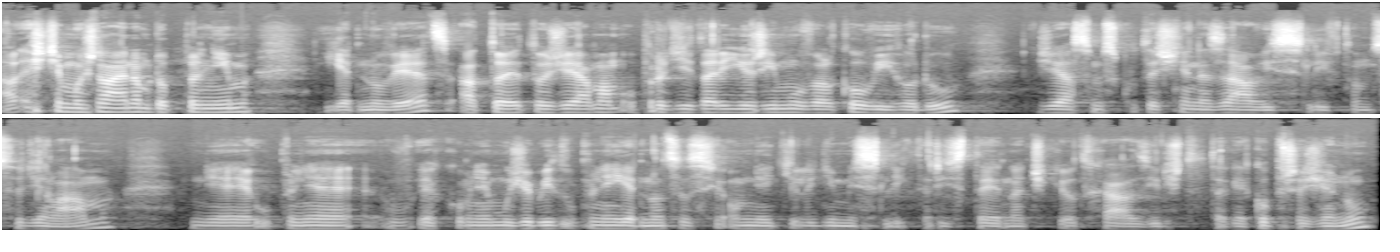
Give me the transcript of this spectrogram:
Ale ještě možná jenom doplním jednu věc, a to je to, že já mám oproti tady Jiřímu velkou výhodu, že já jsem skutečně nezávislý v tom, co dělám. Mně je úplně, jako mě může být úplně jedno, co si o mě ti lidi myslí, kteří z té jednačky odchází, když to tak jako přeženu,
